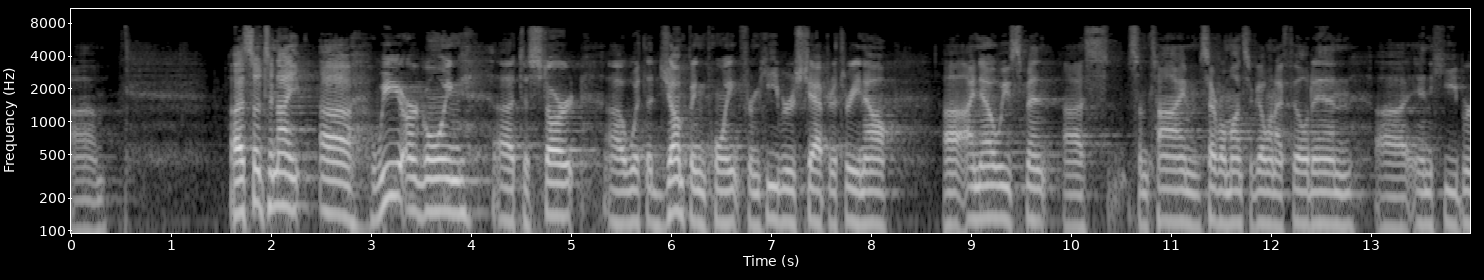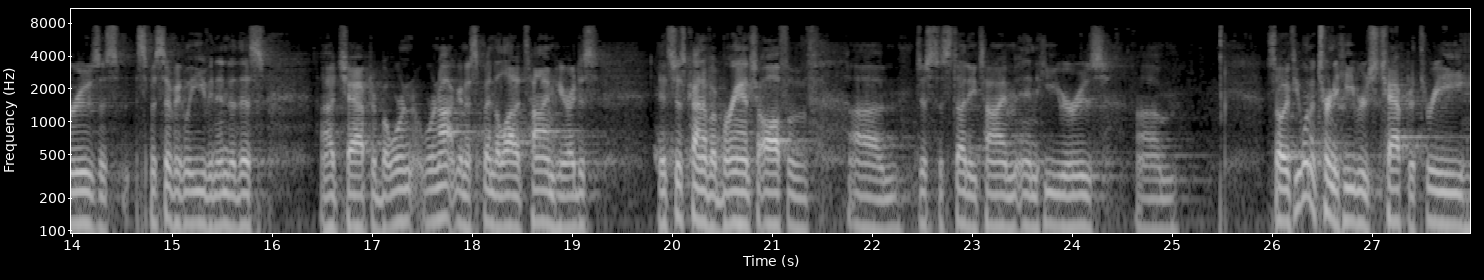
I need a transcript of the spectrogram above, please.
Um, uh, so tonight uh, we are going uh, to start uh, with a jumping point from Hebrews chapter three. Now, uh, I know we've spent uh, some time several months ago when I filled in in Hebrews, specifically even into this chapter, but we're we're not going to spend a lot of time here. I just it's just kind of a branch off of um, just a study time in Hebrews. Um, so if you want to turn to Hebrews chapter three,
